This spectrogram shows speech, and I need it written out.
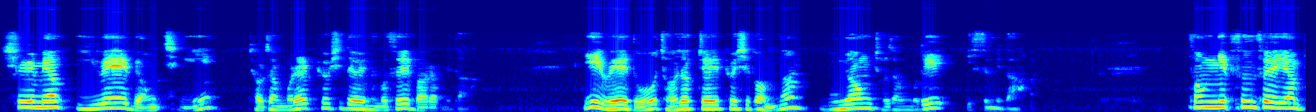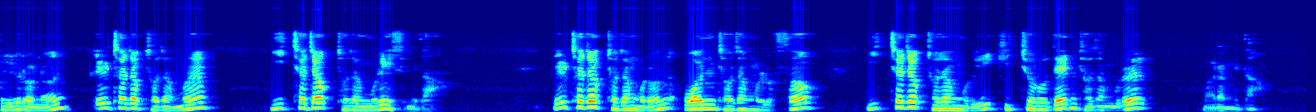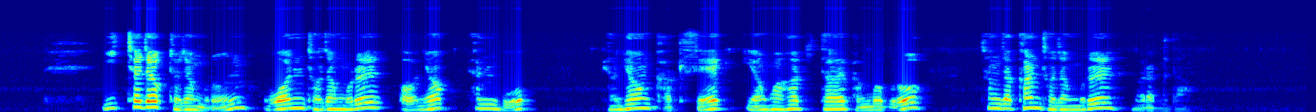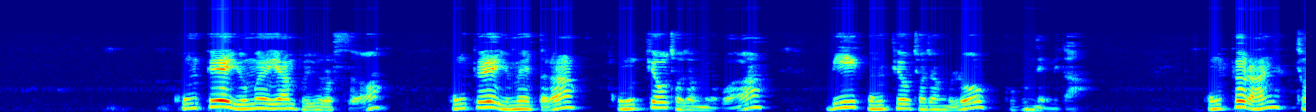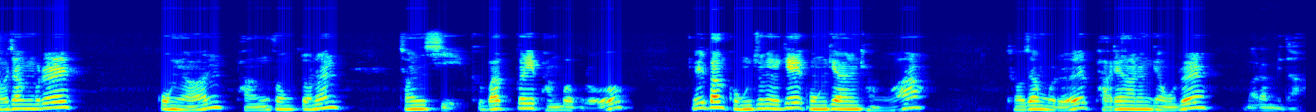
실명 이외의 명칭이 저작물에 표시되어 있는 것을 말합니다. 이 외에도 저작자의 표시가 없는 무명 저작물이 있습니다. 성립 순서에 의한 분류로는 1차적 저작물, 2차적 저작물이 있습니다. 1차적 저작물은 원 저작물로서 2차적 저작물이 기초로 된 저작물을 말합니다. 2차적 저작물은 원 저작물을 번역, 편곡, 변형, 각색, 영화화 기타의 방법으로 창작한 저작물을 말합니다. 공표의 유무에 의한 분류로서 공표의 유무에 따라 공표 저작물과 미공표 저작물로 구분됩니다. 공표란 저작물을 공연, 방송 또는 전시, 그 밖의 방법으로 일반 공중에게 공개하는 경우와 저작물을 발행하는 경우를 말합니다.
